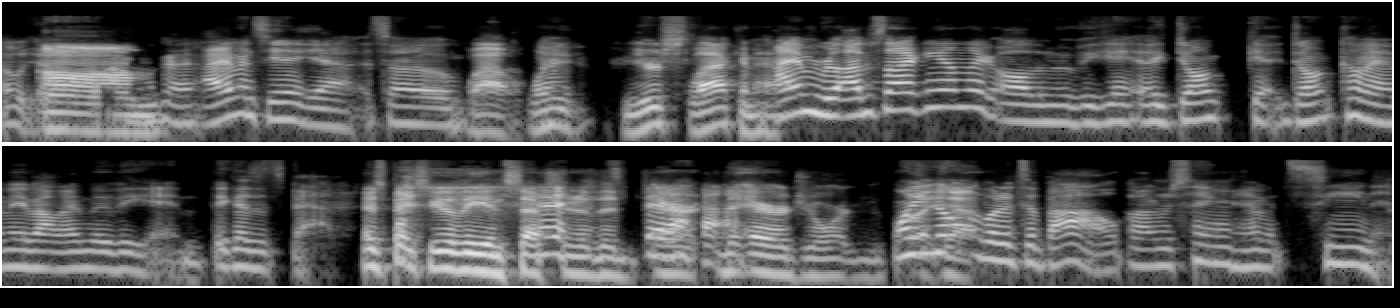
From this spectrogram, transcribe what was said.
Oh yeah. Um, Okay. I haven't seen it yet, so wow, what are you- you're slacking. Hat. I'm I'm slacking on like all the movie game. Like, don't get don't come at me about my movie game because it's bad. It's basically the inception of the It's Air, the Air Jordan. Well, but you know yeah. what it's about, but I'm just saying I haven't seen it.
